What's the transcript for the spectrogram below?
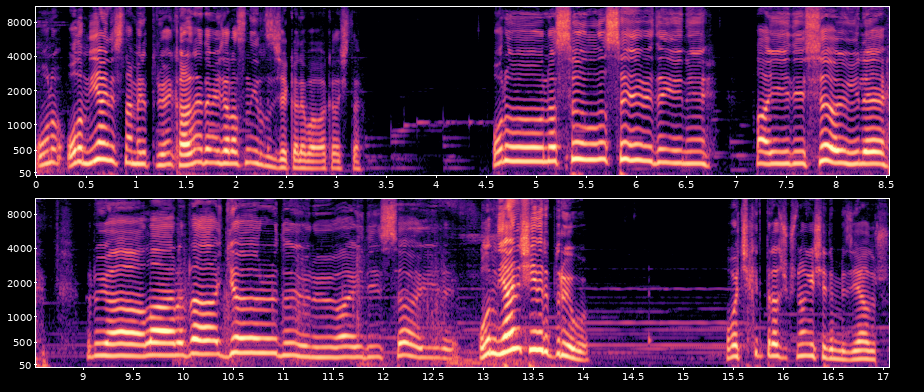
Onu oğlum niye aynısından verip duruyor? Kardan edem ejderhasını yıldızlayacak galiba arkadaşlar. Onu nasıl sevdiğini haydi söyle. Rüyalarda gördüğünü haydi söyle. Oğlum niye aynı şeyi verip duruyor bu? Baba çıkıp birazcık şuna geçelim biz ya dur.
